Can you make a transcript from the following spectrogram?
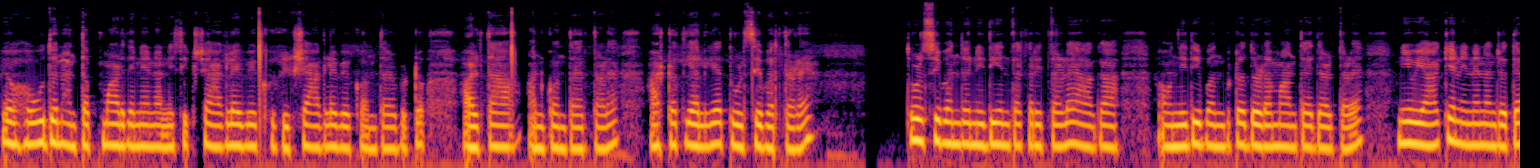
ಅಯ್ಯೋ ಹೌದು ನಾನು ತಪ್ಪು ಮಾಡಿದ್ದೀನಿ ನನಗೆ ಶಿಕ್ಷೆ ಆಗಲೇಬೇಕು ಶಿಕ್ಷೆ ಆಗಲೇಬೇಕು ಅಂತ ಹೇಳ್ಬಿಟ್ಟು ಅಳ್ತಾ ಅನ್ಕೊತಾ ಇರ್ತಾಳೆ. ಅಷ್ಟೊತ್ತಿಗೆ ಅಲ್ಲಿಗೆ ತುಳಸಿ ಬರ್ತಾಳೆ. ತುಳಸಿ ಬಂದು ನಿಧಿ ಅಂತ ಕರೀತಾಳೆ. ಆಗ ನಿಧಿ ಬಂದ್ಬಿಟ್ಟು, ದೊಡ್ಡಮ್ಮ ಅಂತ ಎದ್ದೇಳ್ತಾಳೆ. ನೀವು ಯಾಕೆ ನಿನ್ನೆ ನನ್ನ ಜೊತೆ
